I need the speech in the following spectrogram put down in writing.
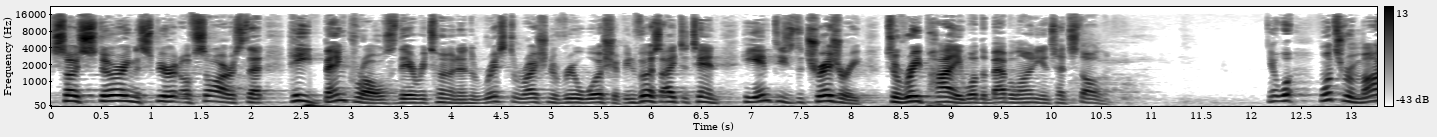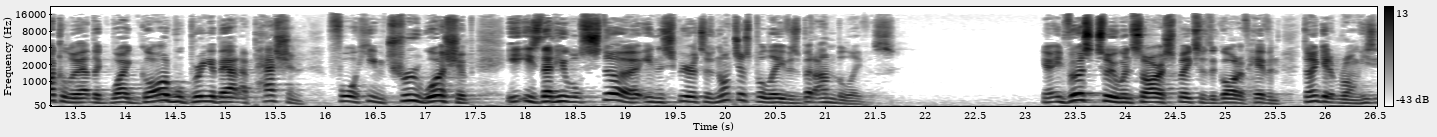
so stirring the spirit of Cyrus that he bankrolls their return and the restoration of real worship. In verse 8 to 10, he empties the treasury to repay what the Babylonians had stolen. You know, what, what's remarkable about the way God will bring about a passion for him, true worship, is that he will stir in the spirits of not just believers but unbelievers. You know, in verse 2, when Cyrus speaks of the God of heaven, don't get it wrong, he's,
